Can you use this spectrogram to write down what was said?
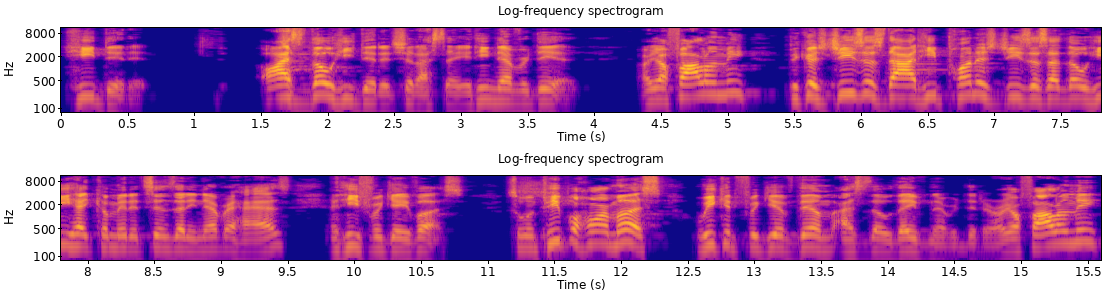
he did it. As though he did it, should I say, and he never did. Are y'all following me? Because Jesus died, he punished Jesus as though he had committed sins that he never has, and he forgave us. So when people harm us, we can forgive them as though they've never did it. Are y'all following me?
